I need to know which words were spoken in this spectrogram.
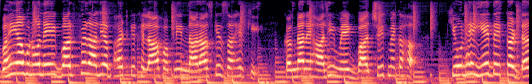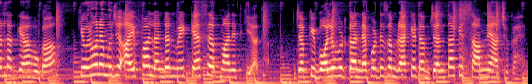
वहीं अब उन्होंने एक बार फिर आलिया भट्ट के खिलाफ अपनी नाराज़गी ज़ाहिर की। कंगना ने हाल ही में एक बातचीत में कहा कि उन्हें ये देखकर डर लग गया होगा कि उन्होंने मुझे आईफा लंदन में कैसे अपमानित किया था, जबकि बॉलीवुड का नेपोटिज्म रैकेट अब जनता के सामने आ चुका है।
